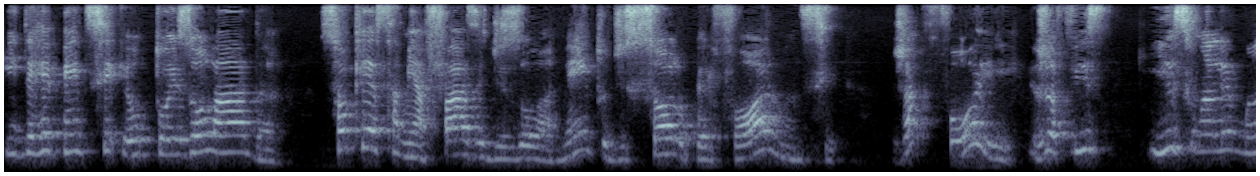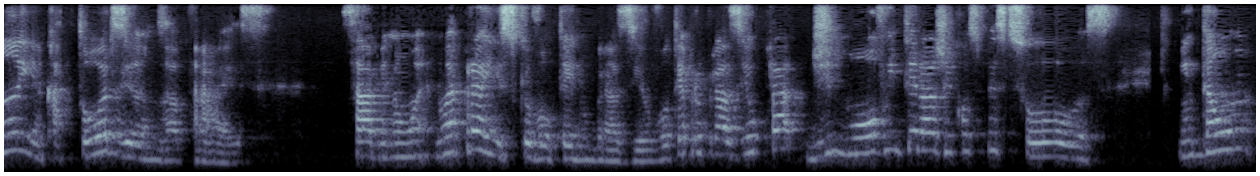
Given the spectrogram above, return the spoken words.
E de repente eu estou isolada. Só que essa minha fase de isolamento, de solo performance, já foi. Eu já fiz isso na Alemanha, 14 anos atrás sabe? Não é, não é para isso que eu voltei no Brasil. Eu voltei para o Brasil para, de novo, interagir com as pessoas. Então,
